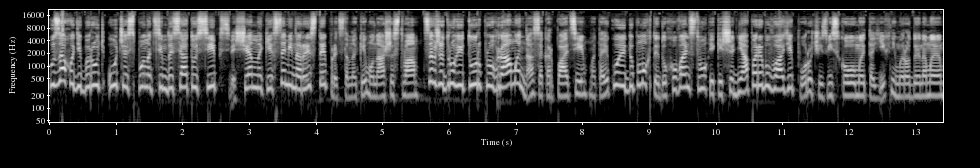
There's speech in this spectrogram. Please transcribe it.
У заході беруть участь понад 70 осіб, священники, семінаристи, представники монашества. Це вже другий тур програми на Закарпатті, мета якої допомогти духовенству, яке щодня перебуває поруч із військовими та їхніми родинами.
